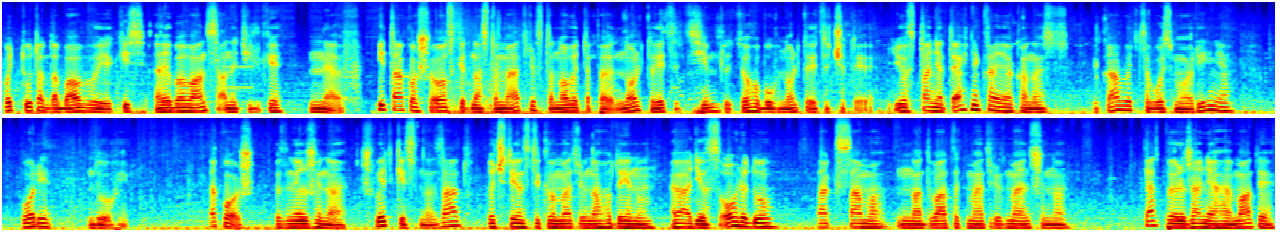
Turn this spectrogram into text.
Хоч тут додали якийсь ребаланс, а не тільки нерв. І також розкид на 100 метрів становить тепер 0,37, до цього був 0,34. І остання техніка, яка нас цікавить, це 8 рівня, порі 2. Також знижена швидкість назад до 14 км на годину. Радіус огляду так само на 20 метрів зменшено. Час переїжджання гармати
